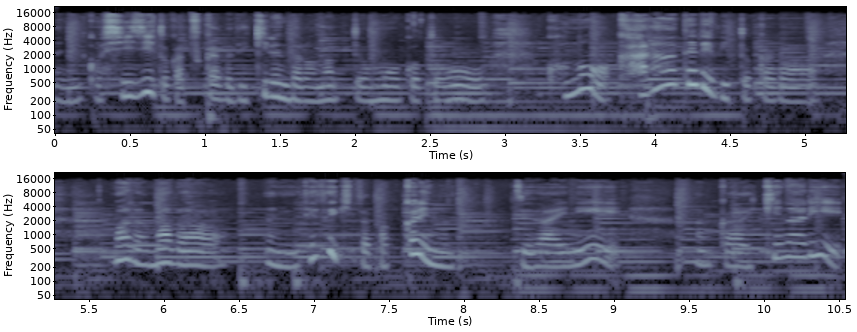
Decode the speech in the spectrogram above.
何こう CG とか使えばできるんだろうなって思うことをこのカラーテレビとかがまだまだ何出てきたばっかりの時代になんかいきなり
